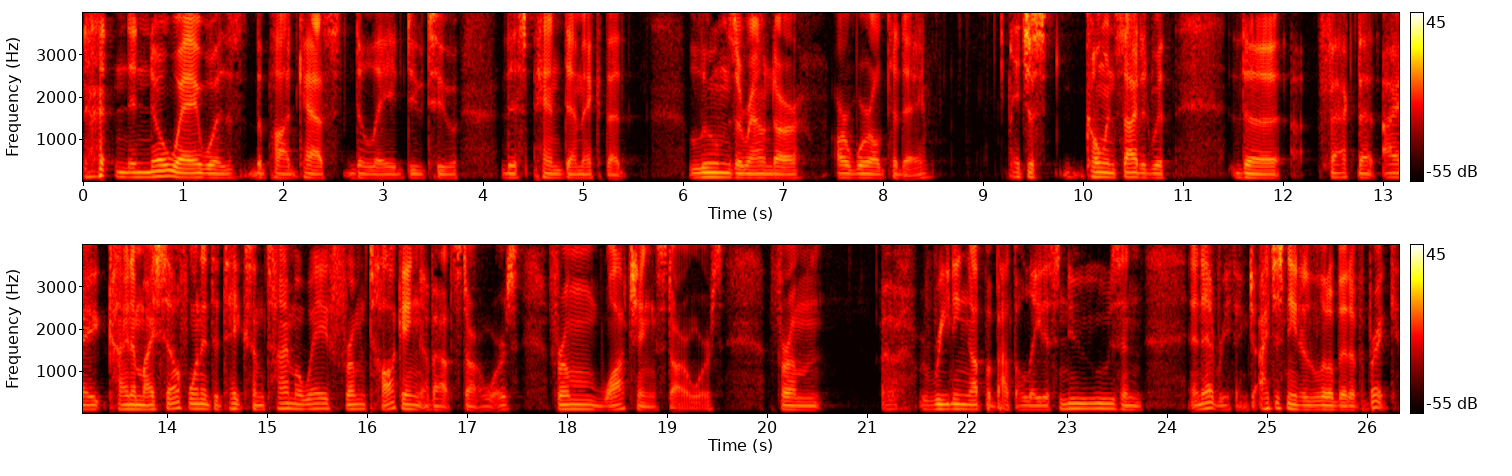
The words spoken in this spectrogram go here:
in no way was the podcast delayed due to this pandemic that looms around our our world today it just coincided with the fact that I kind of myself wanted to take some time away from talking about Star Wars, from watching Star Wars, from uh, reading up about the latest news and and everything. I just needed a little bit of a break.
